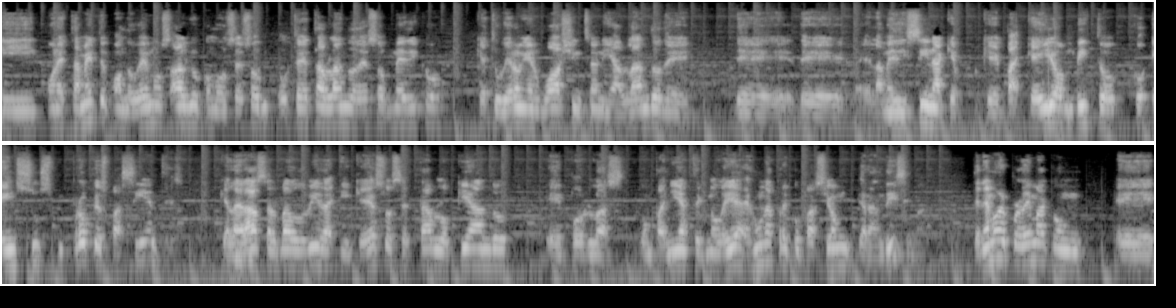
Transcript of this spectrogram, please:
Y honestamente, cuando vemos algo como eso, usted está hablando de esos médicos que estuvieron en Washington y hablando de, de, la medicina que, que, que, ellos han visto en sus propios pacientes, que le ha salvado vida y que eso se está bloqueando eh, por las compañías de tecnología, es una preocupación grandísima. Tenemos el problema con eh,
